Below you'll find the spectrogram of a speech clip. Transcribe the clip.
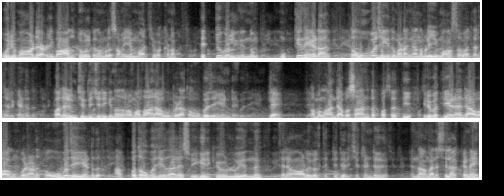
ഒരുപാട് ഇബാദത്തുകൾക്ക് നമ്മൾ സമയം മാറ്റി വെക്കണം. തെറ്റുകളിൽ നിന്നും മുക്തി നേടാൻ തൗബ ചെയ്ത് മടങ്ങാൻ നമ്മൾ ഈ മാസമാണ് തെരഞ്ഞെടുക്കേണ്ടത്. പലരും ചിന്തിച്ചിരിക്കുന്നത് റമദാനാകുമ്പോഴാണ് തൗബ ചെയ്യേണ്ടത് അല്ലേ? റമദാന്റെ അവസാനത്തെ പസത്തി ഇരുപത്തിയേഴാം രാവാകുമ്പോഴാണ് തൗബ ചെയ്യേണ്ടത്. അപ്പൊ തൗബ ചെയ്താലേ സ്വീകരിക്കുകയുള്ളൂ എന്ന് ചില ആളുകൾ തെറ്റിദ്ധരിച്ചിട്ടുണ്ട്. എന്നാ മനസ്സിലാക്കണേ?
